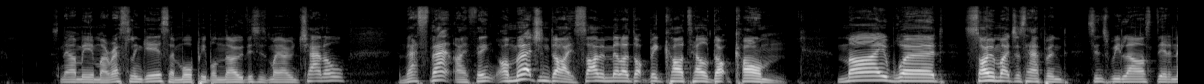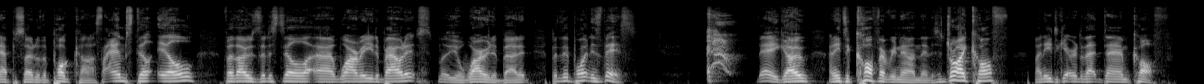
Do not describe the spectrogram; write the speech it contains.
It's now me in my wrestling gear, so more people know this is my own channel. And that's that, I think. On merchandise, simonmiller.bigcartel.com. My word, so much has happened since we last did an episode of the podcast. I am still ill for those that are still uh, worried about it. Well, you're worried about it. But the point is this. there you go. I need to cough every now and then. It's a dry cough, but I need to get rid of that damn cough.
